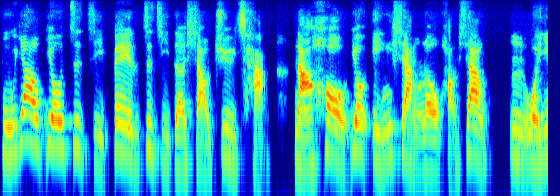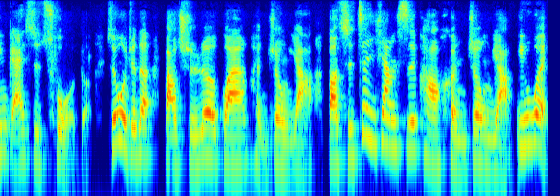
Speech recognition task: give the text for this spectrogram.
不要用自己被自己的小剧场。然后又影响了，好像嗯，我应该是错的，所以我觉得保持乐观很重要，保持正向思考很重要，因为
